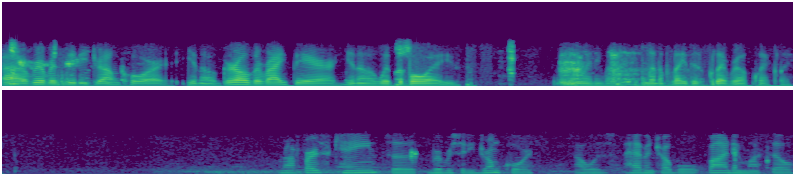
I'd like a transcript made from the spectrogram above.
uh, River City Drum Corps. You know, girls are right there, you know, with the boys. So anyway, I'm going to play this clip real quickly when I first came to River City Drum Corps, I was having trouble finding myself.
